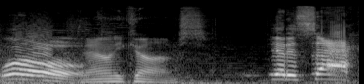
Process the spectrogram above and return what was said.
Whoa! Down he comes. Get his sack!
